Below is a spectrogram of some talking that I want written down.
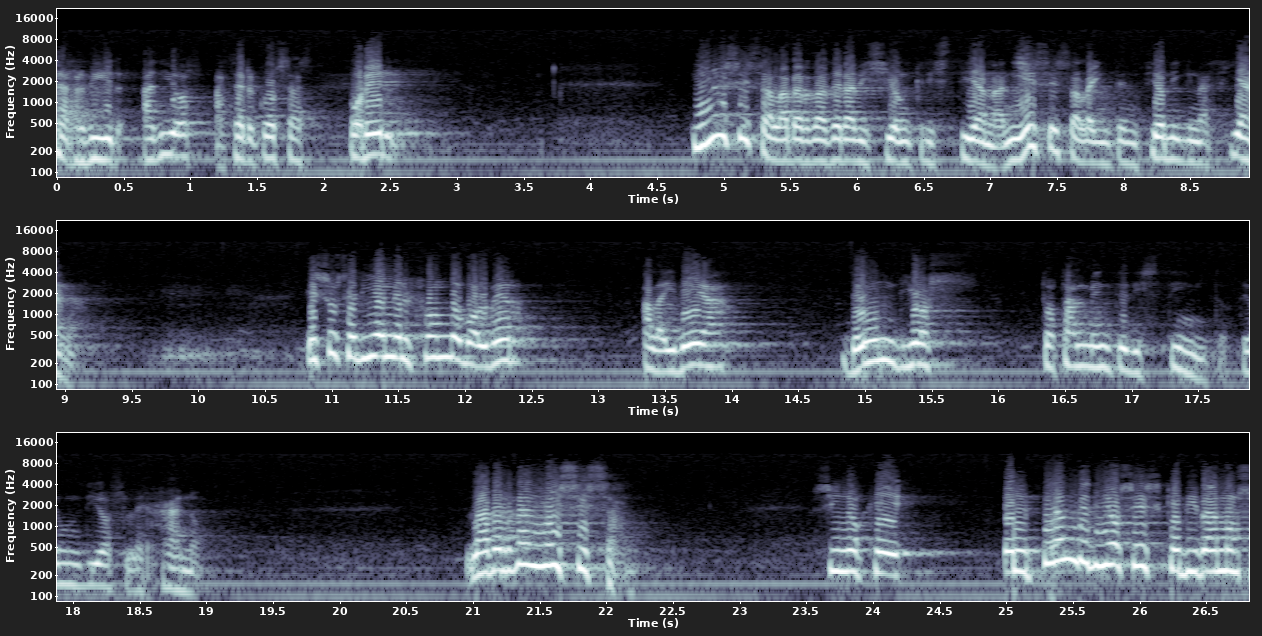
servir a Dios, hacer cosas por Él. Y no es esa la verdadera visión cristiana, ni es esa la intención ignaciana. Eso sería en el fondo volver a la idea de un Dios totalmente distinto, de un Dios lejano. La verdad no es esa, sino que el plan de Dios es que vivamos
